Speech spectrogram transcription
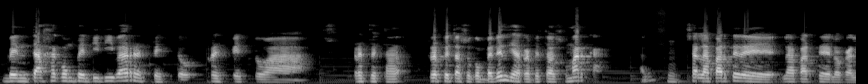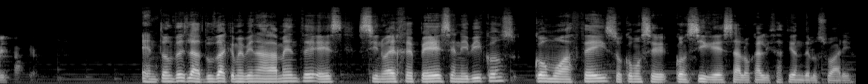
ventaja competitiva respecto, respecto, a, respecto, a, respecto a su competencia, respecto a su marca. ¿vale? O sea, la parte de, la parte de localización. Entonces la duda que me viene a la mente es si no hay GPS ni beacons, ¿cómo hacéis o cómo se consigue esa localización del usuario?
